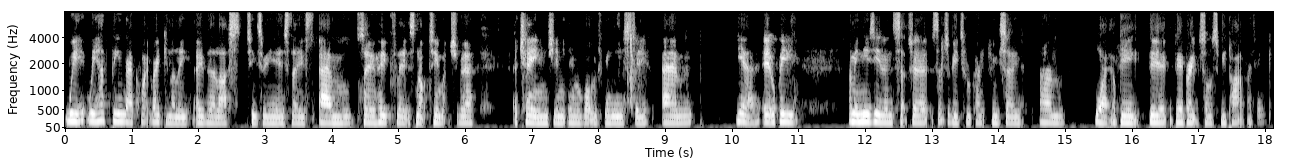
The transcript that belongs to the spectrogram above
we we have been there quite regularly over the last two three years though um, so hopefully it's not too much of a, a change in, in what we've been used to um, yeah it'll be i mean new zealand's such a such a beautiful country so um, yeah it'll be, be, be a great source to be part of i think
